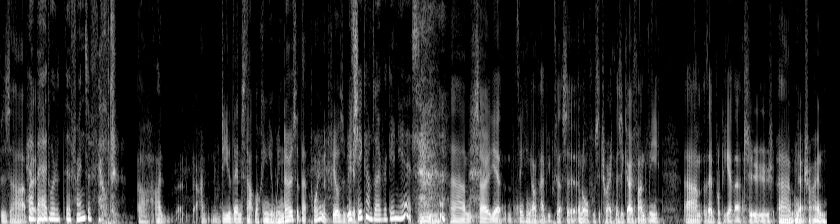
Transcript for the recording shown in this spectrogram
bizarre. How bad would the friends have felt Oh, I, I, do you then start locking your windows at that point? It feels a bit. if she comes over again? Yes. um, so yeah, thinking of Abby because that's a, an awful situation. There's a GoFundMe um, that they've put together to um, you know try and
